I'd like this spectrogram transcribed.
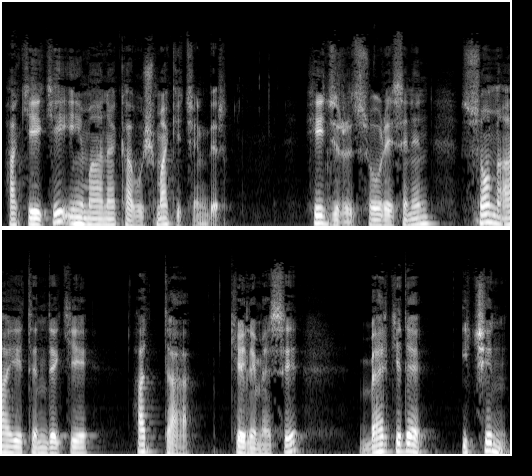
hakiki imana kavuşmak içindir. Hicr suresinin son ayetindeki hatta kelimesi belki de için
